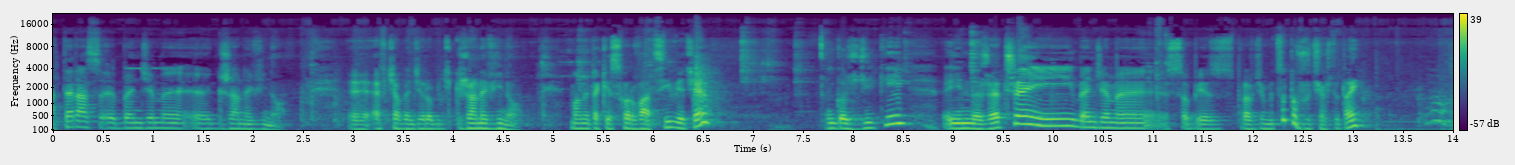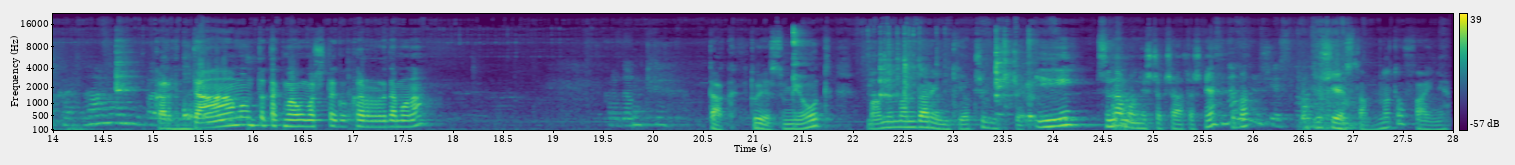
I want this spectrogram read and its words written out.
a teraz y, będziemy y, grzane wino. Y, Ewcia będzie robić grzane wino. Mamy takie z Chorwacji, wiecie? Goździki, inne rzeczy i będziemy sobie sprawdzimy. Co to wrzuciłaś tutaj? No, kardamon, Kardamon? To tak mało masz tego kardamona? kardamonki. Tak, tu jest miód, mamy mandarynki oczywiście i cynamon jeszcze trzeba też, nie? Chyba? już jest. Już jest tam, no to fajnie.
